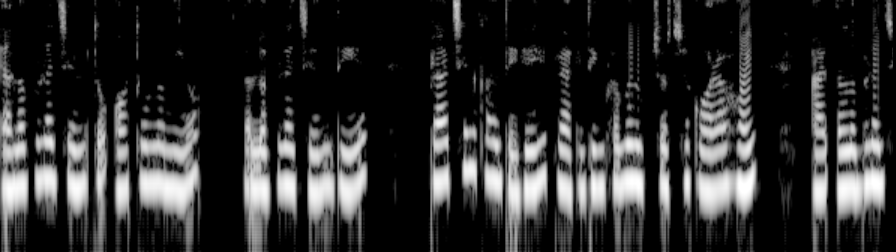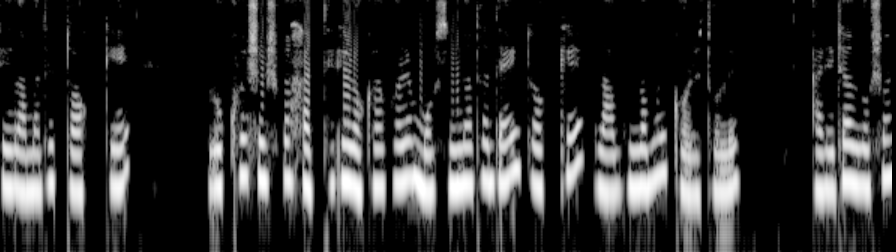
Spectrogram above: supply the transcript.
অ্যালোভেরা জেল তো অতুলনীয়। অ্যালোভেরা জেল দিয়ে প্রাচীনকাল থেকেই প্রাকৃতিকভাবে রূপচর্চা করা হয়। আর অ্যালোভেরা জেল আমাদের ত্বককে রুক্ষ শুষ্ক হাত থেকে রক্ষা করে, মসৃণতা দেয়, ত্বককে লাবণ্যময় করে তোলে। আর এটা লোশন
